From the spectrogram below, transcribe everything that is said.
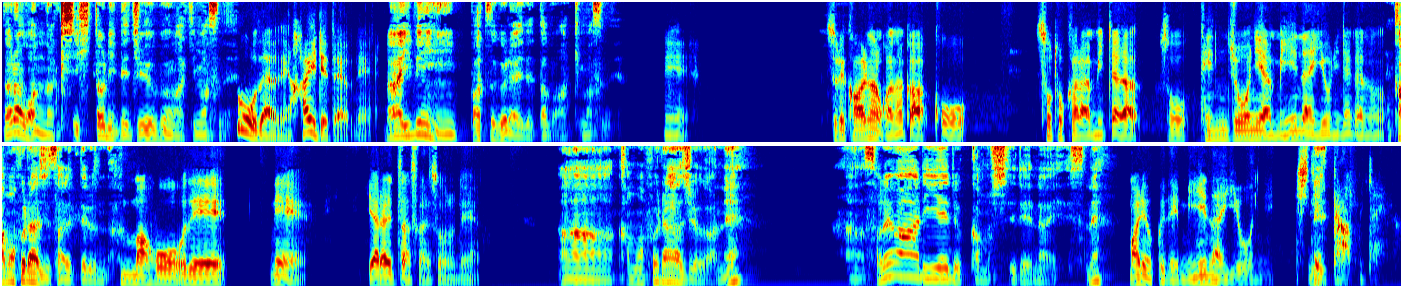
ドラゴンの騎士一人で十分開きますね。そうだよね。入れたよね。ライデイン一発ぐらいで多分開きますね。ねえ。それ変わりなのかな？んか、こう、外から見たら、そう、天井には見えないように、なんかあの、カモフラージュされてるんだ。魔法で、ねえ、やられてたんですかね、そのね。ああ、カモフラージュがね。あーそれはあり得るかもしれないですね。魔力で見えないようにしていた、みたいな。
